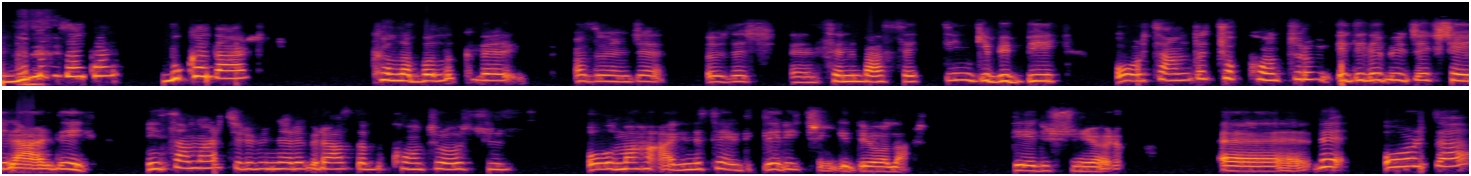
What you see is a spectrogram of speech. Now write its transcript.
E, Evet. zaten bu kadar kalabalık ve az önce Özdeş e, senin bahsettiğin gibi bir ortamda çok kontrol edilebilecek şeyler değil. İnsanlar tribünlere biraz da bu kontrolsüz olma halini sevdikleri için gidiyorlar diye düşünüyorum. E, ve orada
